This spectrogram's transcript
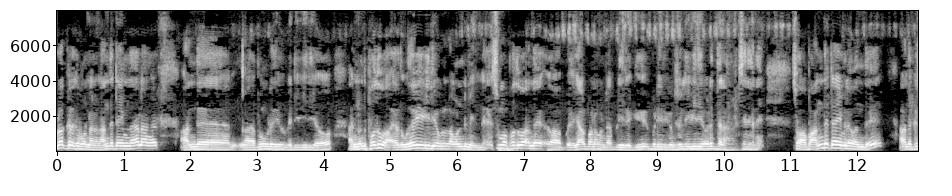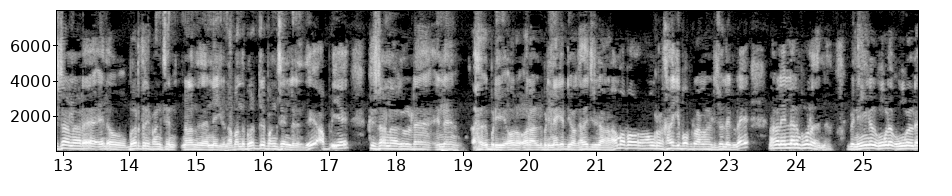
பிளாக் எடுக்க போனாங்க அந்த டைமில் தான் நாங்கள் அந்த பூங்குடி பற்றி வீடியோ அண்ட் வந்து பொதுவாக உதவி வீடியோக்கள்லாம் ஒன்றுமே இல்லை. சும்மா பொதுவாக அந்த யாழ்ப்பாணம் வந்து அப்படி இருக்குது இப்படி இருக்குன்னு சொல்லி வீடியோ எடுத்தேன் நாங்கள். சரிதானே? ஸோ அப்போ அந்த டைமில் வந்து அந்த கிருஷ்ணானோட ஏதோ பர்த்டே ஃபங்க்ஷன் நடந்தது நினைக்கிறேன். அப்போ அந்த பர்த்டே ஃபங்க்ஷன்ல இருந்து அப்படியே கிருஷ்ணானோட என்ன இப்படி ஒரு ஒரு ஆள் இப்படி நெகட்டிவாக கதைச்சிருக்காங்களாம். அப்போ அவங்களோட கதைக்கு போட்டுருவாங்கன்னு சொல்லக்குள்ளே நாங்கள் எல்லாரும் போனது என்ன? இப்போ நீங்கள் உங்களை உங்களோட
